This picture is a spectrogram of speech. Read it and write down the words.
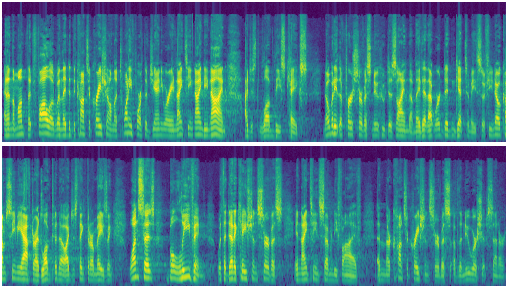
And in the month that followed, when they did the consecration on the 24th of January in 1999, I just love these cakes. Nobody at the first service knew who designed them. They did, that word didn't get to me. So if you know, come see me after. I'd love to know. I just think they're amazing. One says believing with a dedication service in 1975 and their consecration service of the new worship center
